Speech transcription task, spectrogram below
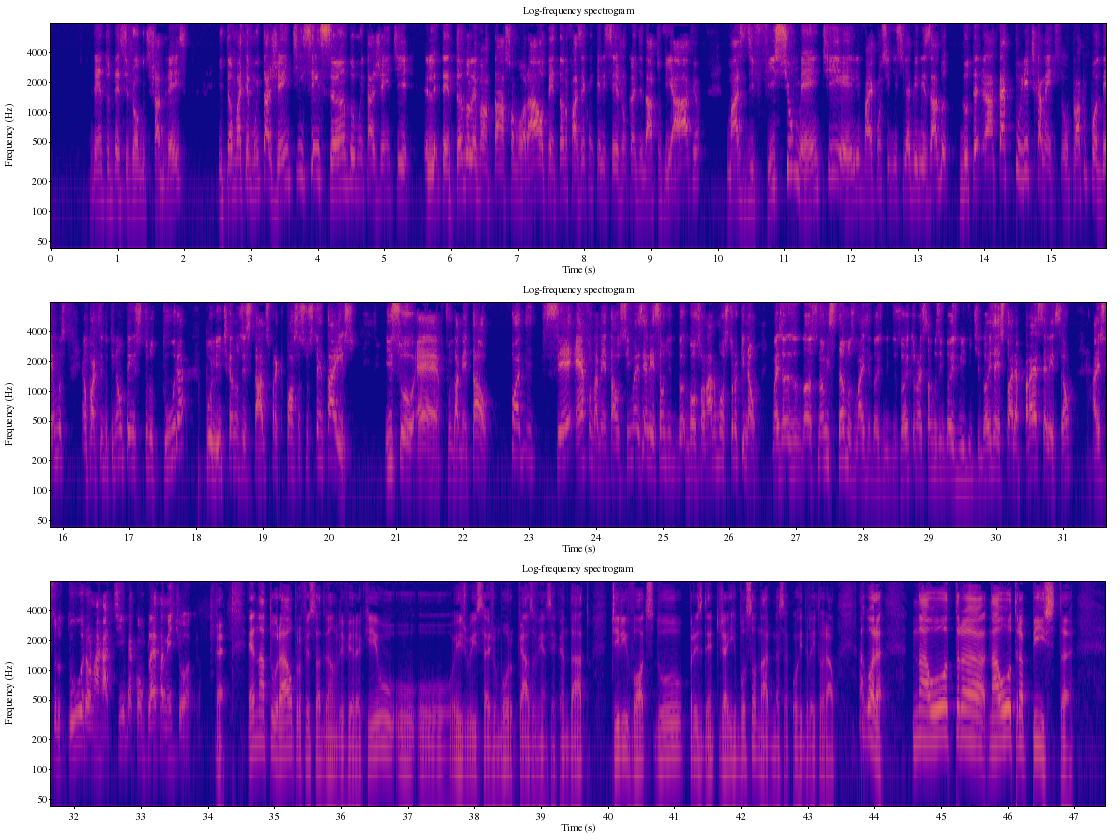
dentro desse jogo de xadrez. Então vai ter muita gente incensando, muita gente tentando levantar a sua moral, tentando fazer com que ele seja um candidato viável, mas dificilmente ele vai conseguir se viabilizar do, do, até politicamente. O próprio Podemos é um partido que não tem estrutura política nos estados para que possa sustentar isso. Isso é fundamental? Pode ser, é fundamental sim, mas a eleição de Bolsonaro mostrou que não. Mas nós não estamos mais em 2018, nós estamos em 2022. A história para essa eleição, a estrutura, a narrativa é completamente outra. É, é natural, professor Adriano Oliveira, que o, o, o ex-juiz Sérgio Moro, caso venha a ser candidato, tire votos do presidente Jair Bolsonaro nessa corrida eleitoral. Agora, Na outra, na outra pista,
